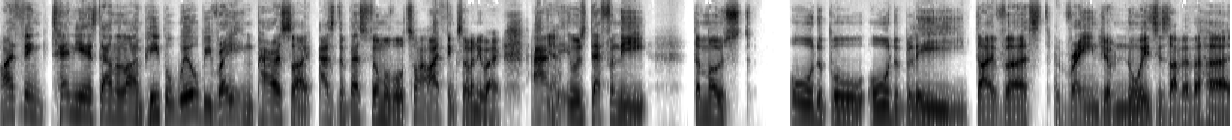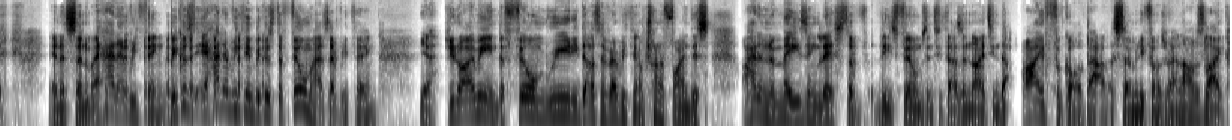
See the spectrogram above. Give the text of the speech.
I think 10 years down the line, people will be rating Parasite as the best film of all time. I think so anyway. And Yeah. it was definitely the most audible, audibly diverse range of noises I've ever heard in a cinema. It had everything because it had everything because the film has everything. Yeah. Do you know what I mean? The film really does have everything. I'm trying to find this. I had an amazing list of these films in 2019 that I forgot about that so many films were. And I was like,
